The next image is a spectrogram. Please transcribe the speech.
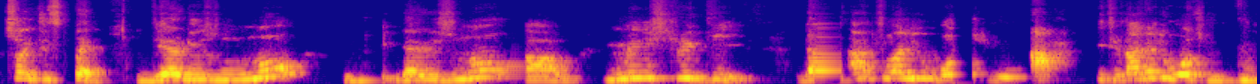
So it is clear. There is no there is no um, ministry gift that's actually what you are. It is actually what you do.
